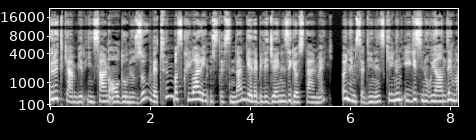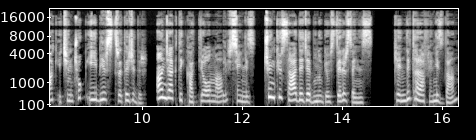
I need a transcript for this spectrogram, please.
üretken bir insan olduğunuzu ve tüm baskıların üstesinden gelebileceğinizi göstermek, önemsediğiniz kişinin ilgisini uyandırmak için çok iyi bir stratejidir. Ancak dikkatli olmalısınız. Çünkü sadece bunu gösterirseniz, kendi tarafınızdan,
